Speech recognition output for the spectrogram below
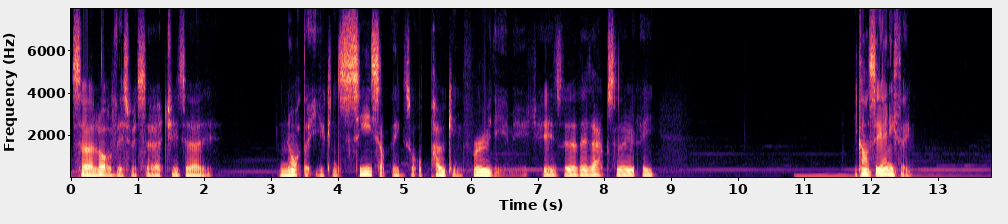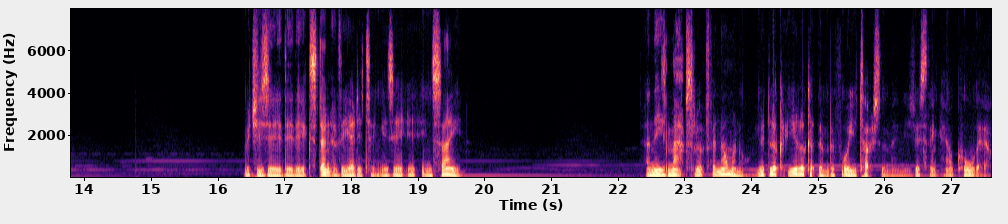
So a lot of this research is uh, not that you can see something sort of poking through the image, is uh, there's absolutely you can't see anything. Which is uh, the, the extent of the editing is uh, insane. And these maps look phenomenal. You'd look you look at them before you touch them and you just think how cool they are.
